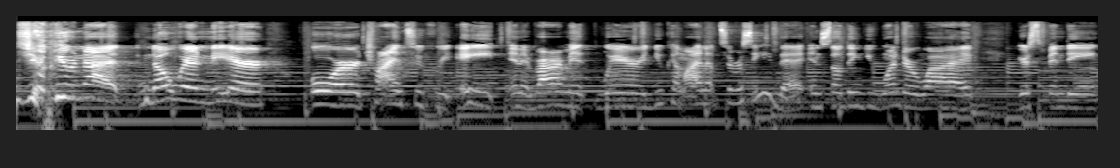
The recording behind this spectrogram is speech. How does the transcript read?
you're not nowhere near or trying to create an environment where you can line up to receive that. And so then you wonder why you're spending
